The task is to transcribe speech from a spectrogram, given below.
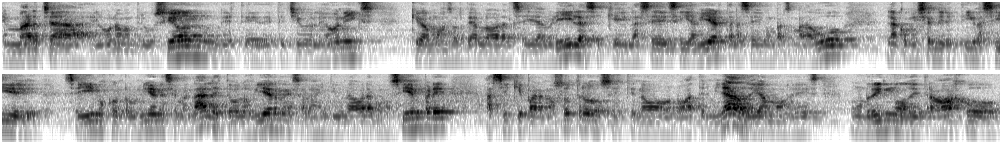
en marcha el bono contribución de este, de este Chevrolet Onix, que vamos a sortearlo ahora el 6 de abril, así que la sede sigue abierta, la sede de Comparsa Marabú, la comisión directiva sigue, seguimos con reuniones semanales todos los viernes a las 21 horas como siempre, así que para nosotros este, no, no ha terminado, digamos, es un ritmo de trabajo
